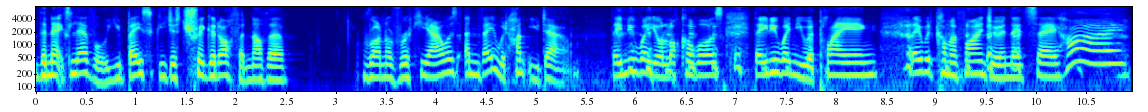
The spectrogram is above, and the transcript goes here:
the next level, you basically just triggered off another run of rookie hours and they would hunt you down. They knew where your locker was. They knew when you were playing. They would come and find you and they'd say, Hi,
